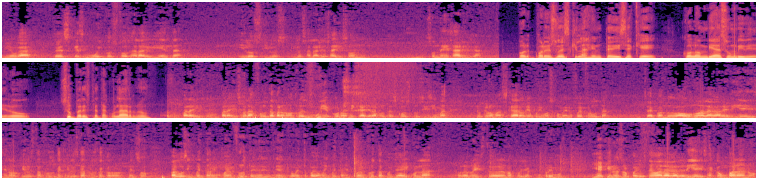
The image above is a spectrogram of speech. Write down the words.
mi, hogar. Entonces es muy costosa la vivienda y los, y los, los salarios ahí son, son necesarios ya. Por, por eso es que la gente dice que Colombia es un vividero súper espectacular, ¿no? Es un paraíso, un paraíso. La fruta para nosotros es muy económica, ya la fruta es costosísima. Creo que lo más caro que pudimos comer fue fruta. O sea, cuando va uno a la galería y dice, no, quiero esta fruta, quiero esta fruta, cuando uno pensó, pagó 50 mil en fruta. Y yo, Dios mío, ¿en qué momento pagamos 50 mil en fruta? Pues ya ahí con la, con la registradora, no, pues ya compremos. Y aquí en nuestro país usted va a la galería y saca un banano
